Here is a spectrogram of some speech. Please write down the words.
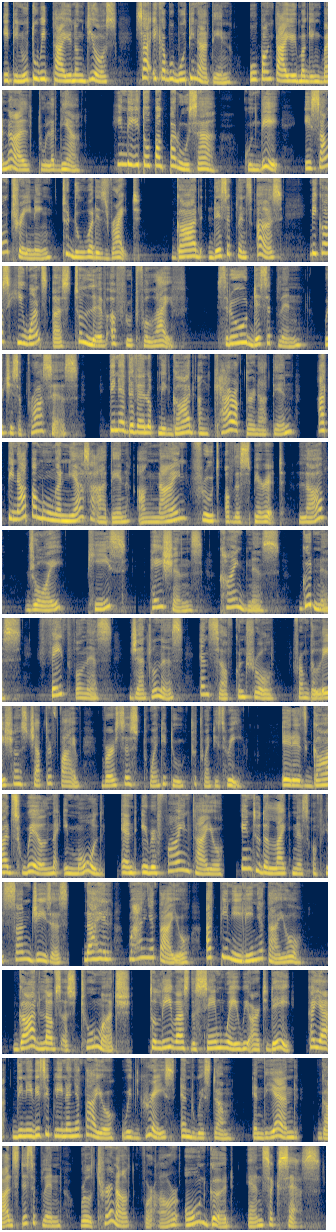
itinutuwid tayo ng Diyos sa ikabubuti natin upang tayo'y maging banal tulad niya. Hindi ito pagparusa, kundi isang training to do what is right. God disciplines us because He wants us to live a fruitful life. Through discipline, which is a process, dinedevelop ni God ang character natin at pinapamungan niya sa atin ang nine fruit of the Spirit, love, joy, peace, patience, kindness, goodness, faithfulness, gentleness, and self-control from Galatians chapter 5 verses 22 to 23. It is God's will na imold and i-refine tayo into the likeness of His Son Jesus dahil mahal niya tayo at pinili niya tayo. God loves us too much to leave us the same way we are today, kaya dinidisiplina niya tayo with grace and wisdom. In the end, God's discipline will turn out for our own good and success.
